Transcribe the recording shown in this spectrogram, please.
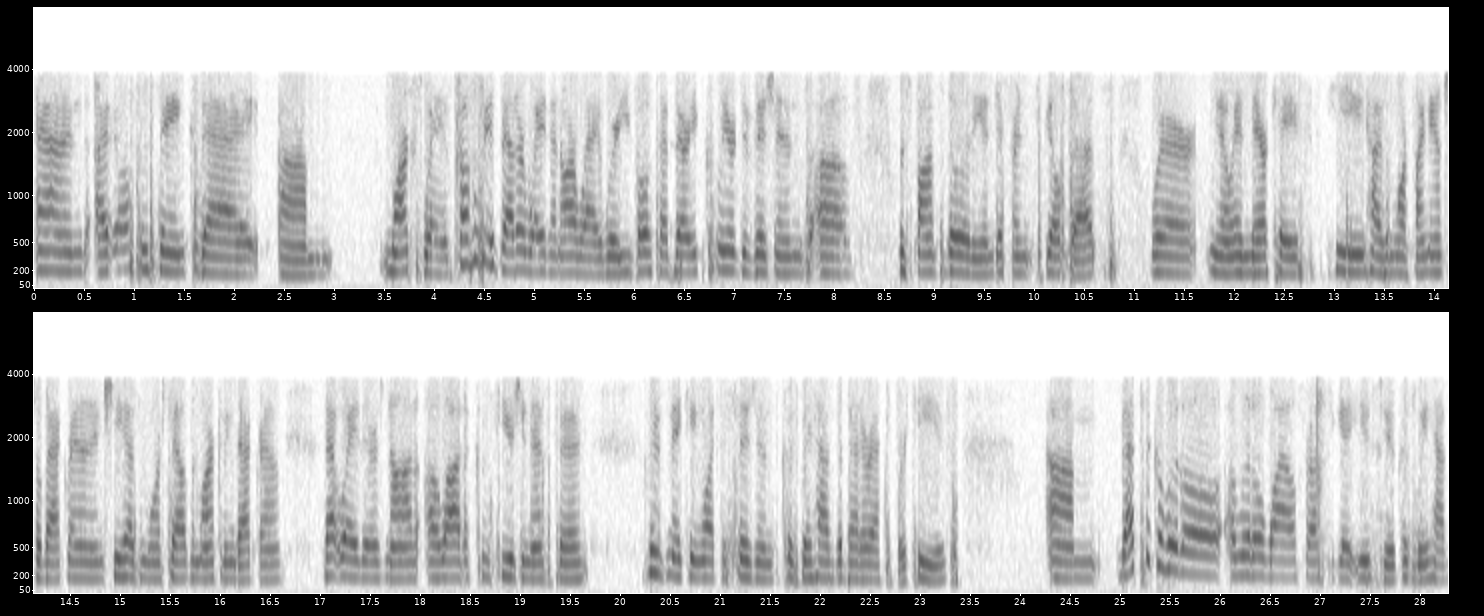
And I also think that um, Mark's way is probably a better way than our way, where you both have very clear divisions of responsibility and different skill sets. Where you know, in their case, he has a more financial background and she has a more sales and marketing background. That way, there's not a lot of confusion as to who's making what decisions because they have the better expertise. Um, that took a little a little while for us to get used to because we have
